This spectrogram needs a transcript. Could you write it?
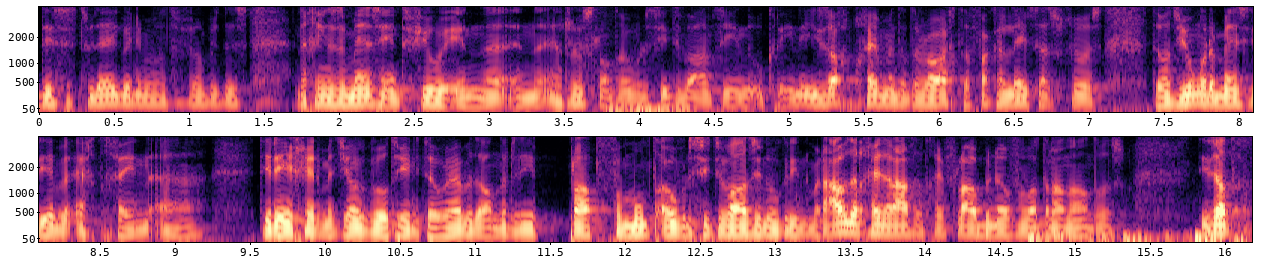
This is Today, ik weet niet meer wat de filmpje is. En dan gingen ze mensen interviewen in, uh, in, in, Rusland over de situatie in Oekraïne. Je zag op een gegeven moment dat er wel echt een fucking leeftijdsverschil is. De wat jongere mensen die hebben echt geen... Uh, die reageerden met, joh, ik wil het hier niet over hebben. De anderen die praten vermomd over de situatie in Oekraïne. Maar de oudere generatie had geen flauw benul van wat er aan de hand was. Die zat...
